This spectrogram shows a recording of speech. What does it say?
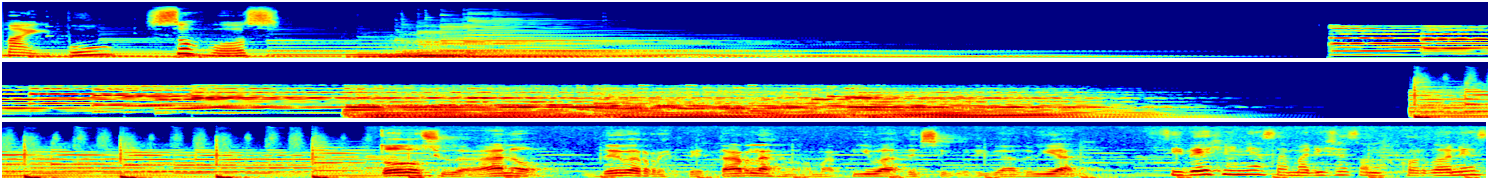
Maipú, sos vos. Todo ciudadano debe respetar las normativas de seguridad vial. Si ves líneas amarillas en los cordones,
